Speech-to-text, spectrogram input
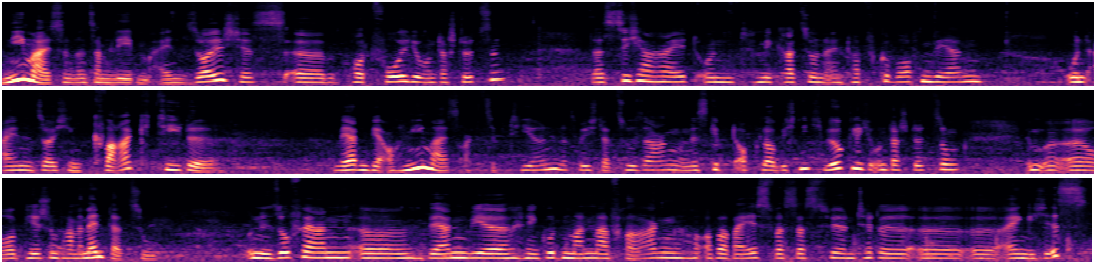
niemals in unserem Leben ein solches äh, Portfolio unterstützen, dass Sicherheit und Migration in einen Topf geworfen werden und einen solchen Quarktitel werden wir auch niemals akzeptieren, das will ich dazu sagen. Und es gibt auch, glaube ich, nicht wirklich Unterstützung im äh, Europäischen Parlament dazu. Und insofern äh, werden wir den guten Mann mal fragen, ob er weiß, was das für ein Titel äh, äh eigentlich ist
